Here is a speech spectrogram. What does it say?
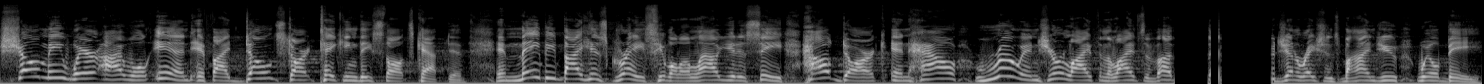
show me where I will end if I don't start taking these thoughts captive. And maybe by His grace, He will allow you to see how dark and how ruined your life and the lives of others generations behind you will be.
